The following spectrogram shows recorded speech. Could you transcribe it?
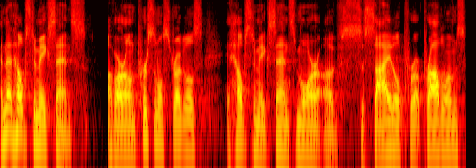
And that helps to make sense of our own personal struggles. It helps to make sense more of societal pro- problems.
